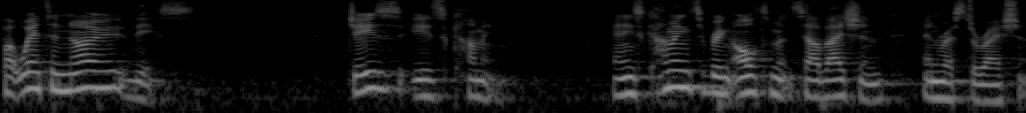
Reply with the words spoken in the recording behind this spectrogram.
But we're to know this Jesus is coming, and he's coming to bring ultimate salvation and restoration.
